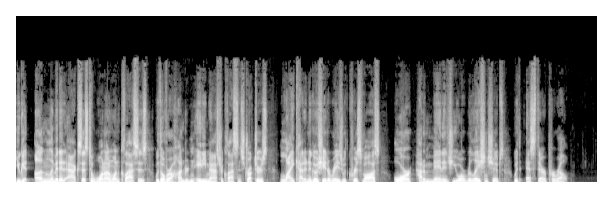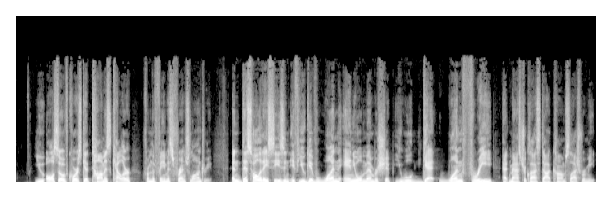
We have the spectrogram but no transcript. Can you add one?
You get unlimited access to one on one classes with over 180 masterclass instructors, like how to negotiate a raise with Chris Voss or how to manage your relationships with Esther Perel. You also, of course, get Thomas Keller from the famous French Laundry. And this holiday season, if you give one annual membership, you will get one free at masterclass.com slash Ramit.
